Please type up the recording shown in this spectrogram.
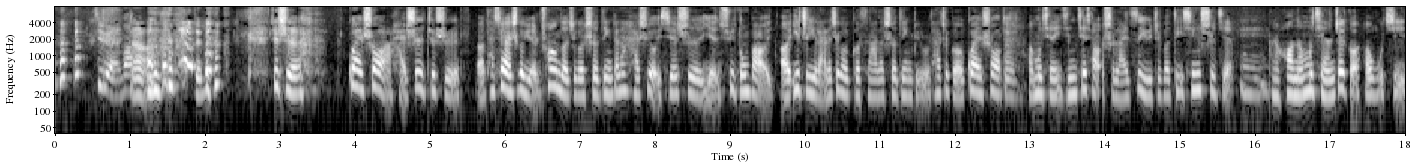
巨人吗？嗯，对的，就是。怪兽啊，还是就是呃，它虽然是个原创的这个设定，但它还是有一些是延续东宝呃一直以来的这个哥斯拉的设定，比如它这个怪兽，对，呃，目前已经揭晓是来自于这个地心世界，嗯，然后呢，目前这个呃武器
